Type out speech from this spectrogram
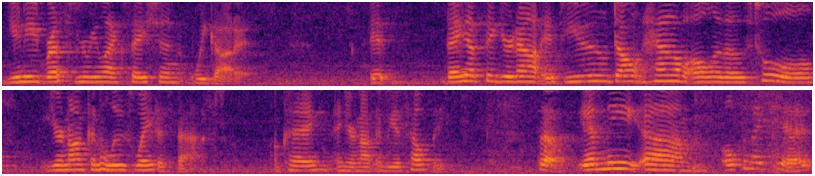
You need rest and relaxation, we got it. It they have figured out if you don't have all of those tools, you're not going to lose weight as fast, okay? And you're not going to be as healthy. So in the um, Ultimate Kit,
